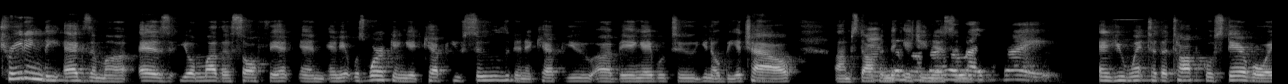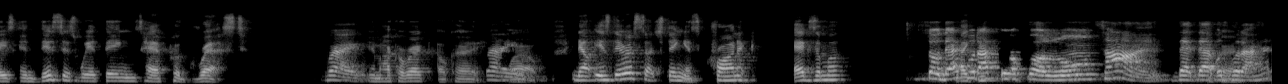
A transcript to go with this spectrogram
treating the eczema as your mother saw fit and, and it was working. It kept you soothed and it kept you uh, being able to, you know, be a child, um, stopping the itchiness. And, like, right. And you went to the topical steroids and this is where things have progressed. Right. Am I correct? Okay. Right. Wow. Now, is there a such thing as chronic eczema? So that's like, what I thought for a long time. That that okay. was what I had.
